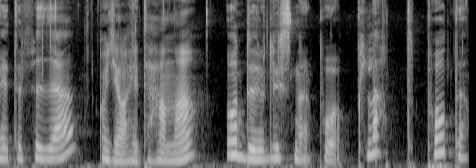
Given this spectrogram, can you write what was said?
heter Fia. Och jag heter Hanna. Och du lyssnar på Plattpodden.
